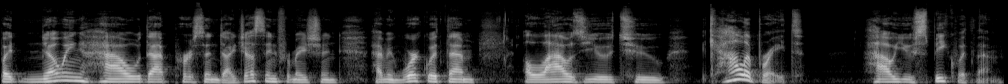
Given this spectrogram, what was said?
but knowing how that person digests information, having worked with them, allows you to calibrate how you speak with them,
